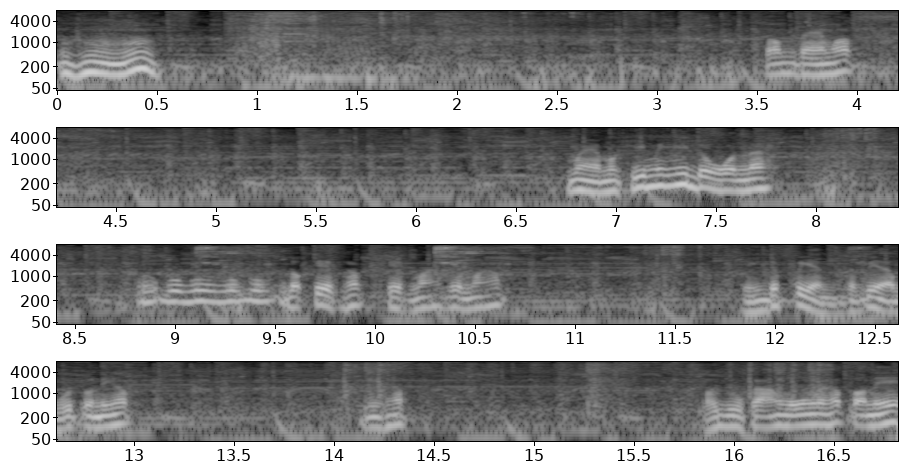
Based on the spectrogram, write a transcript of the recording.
อือหือซ้อมแซมครับ แหมเมื่อกี้ไม่ได้โดนนะปุ๊บปุ๊บปุ๊บปุ๊บเราเก็บครับ เก็บมา เก็บมาครับ ถึงจะเปลี่ยนจะเปลี่ยนอาวุธตัวนี้ครับนี่ครับ เราอยู่กลางวงเลยครับตอนนี้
